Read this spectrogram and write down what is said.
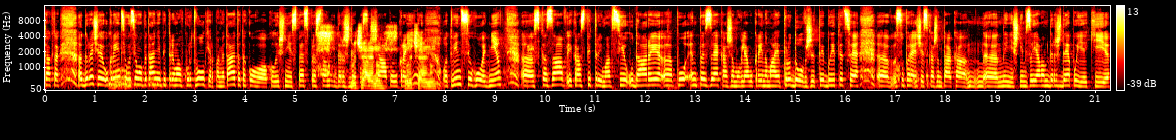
Так, так. До речі, українців у цьому питанні підтримав Курт Волкер. Пам'ятаєте такого колишній спецпредставник Держдепу США по Україні? звичайно. От він сьогодні е, сказав, якраз підтримав ці удари е, по НПЗ. каже, мовляв, Україна має продовжити бити це е, суперечить, скажімо так, нинішнім заявам держдепу, які е,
